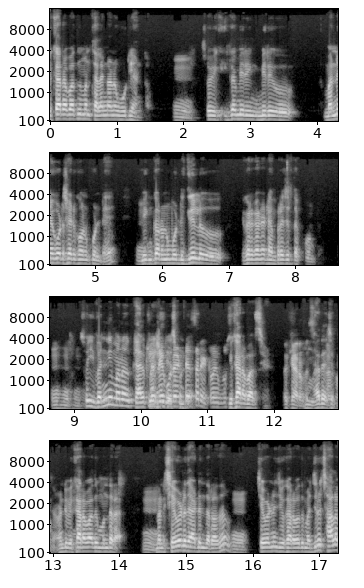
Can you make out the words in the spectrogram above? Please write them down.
వికారాబాద్ మన తెలంగాణ ఊటీ అంటాం. సో ఇంకా మీరు మీరు మన్నెగూడ సైడ్ కొనుక్కుంటే ఇంకా రెండు మూడు డిగ్రీలు ఇక్కడికంటే టెంపరేచర్ తక్కువ ఉంటుంది. సో ఇవన్నీ మనం ఎటువైపు వికారాబాద్ సైడ్ వికారాబాద్ అదే చెప్తాను అంటే వికారాబాద్ ముందర. ఉమ్, మన చేవెళ్ళ దాటిన తర్వాత. చేవెళ్ళ నుంచి వికారాబాద్ మధ్యలో చాలా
